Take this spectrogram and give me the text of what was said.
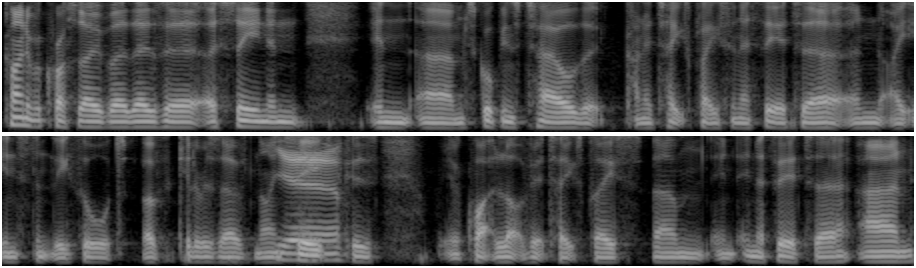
kind of a crossover. There's a, a scene in in um, Scorpion's Tail that kind of takes place in a theatre, and I instantly thought of Killer Reserve Nine Seats Yeah. because you know, quite a lot of it takes place um, in in a theatre, and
